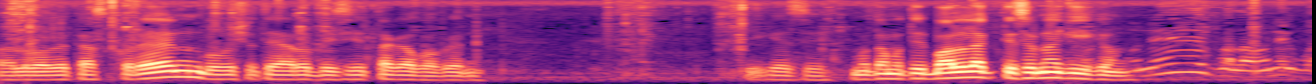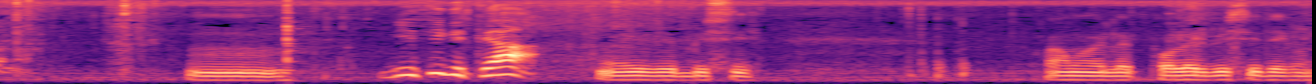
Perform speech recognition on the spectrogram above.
ভালোভাবে কাজ করেন ভবিষ্যতে আরও বেশি টাকা পাবেন। ঠিক আছে। মোটামুটি ভালো লাগতেছে নাকি এখন? বিসি এই যে বিসি। পাম অয়েলের ফলের বিসি দেখুন।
